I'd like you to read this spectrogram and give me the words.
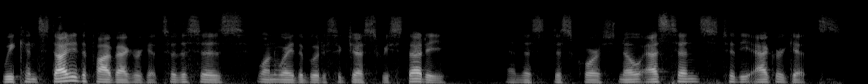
we can study the five aggregates. So, this is one way the Buddha suggests we study and this discourse, No Essence to the Aggregates.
